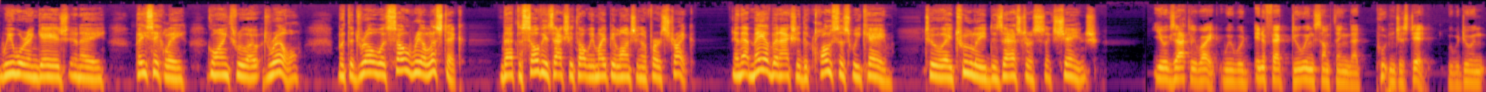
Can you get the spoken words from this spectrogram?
we were engaged in a basically going through a drill, but the drill was so realistic that the Soviets actually thought we might be launching a first strike. And that may have been actually the closest we came to a truly disastrous exchange. You're exactly right. We were, in effect, doing something that Putin just did. We were doing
